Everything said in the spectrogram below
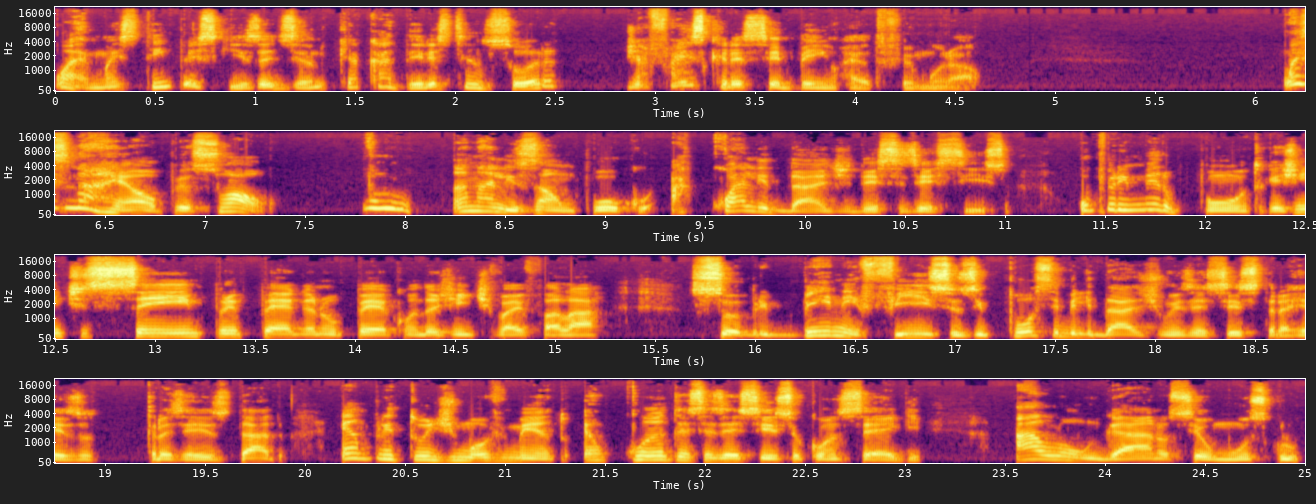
Ué, mas tem pesquisa dizendo que a cadeira extensora já faz crescer bem o reto femoral. Mas na real, pessoal, vamos analisar um pouco a qualidade desse exercício. O primeiro ponto que a gente sempre pega no pé quando a gente vai falar sobre benefícios e possibilidades de um exercício tra trazer resultado é amplitude de movimento, é o quanto esse exercício consegue alongar o seu músculo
